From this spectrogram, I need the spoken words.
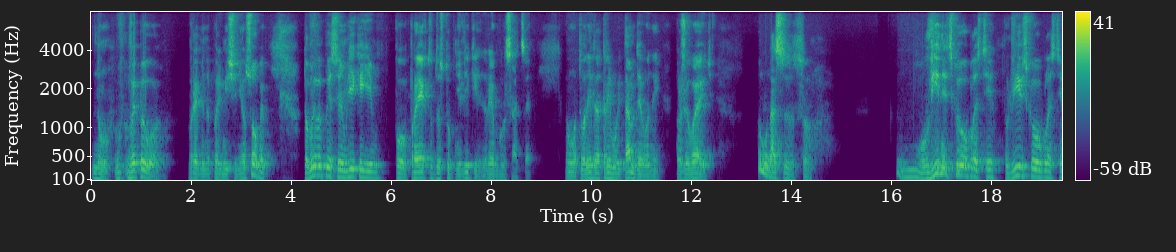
ну, в ВПО, временно переміщені особи, то ми виписуємо ліки їм по проєкту доступні ліки, реімбурсація. От, вони отримують там, де вони проживають. Ну, у нас е, у Вінницькій області, у Львівській області.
